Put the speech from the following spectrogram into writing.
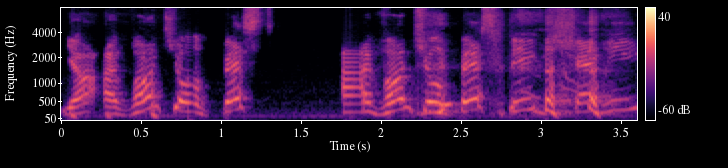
yeah, I want your best. I want your best big shaggy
